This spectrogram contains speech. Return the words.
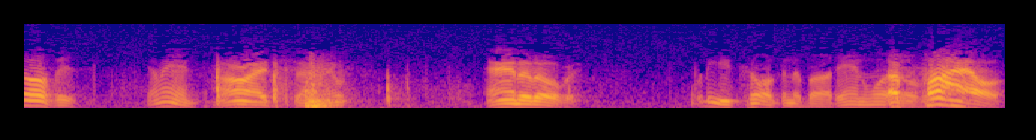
Office. Come in. All right, Samuels. Hand it over. What are you talking about? And what? A over? file.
